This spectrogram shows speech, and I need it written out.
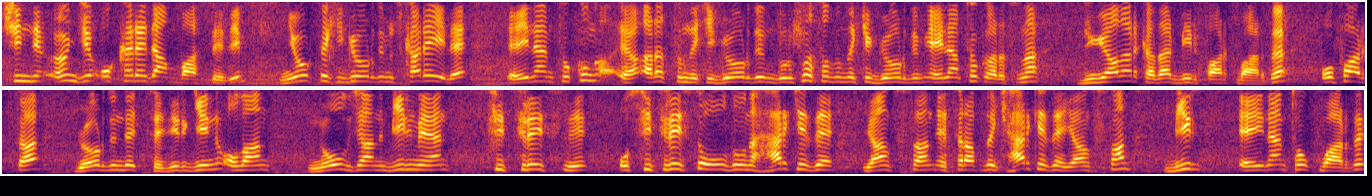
Şimdi önce o kareden bahsedeyim. New York'taki gördüğümüz kare ile Eylem Tok'un e, arasındaki gördüğüm, duruşma salonundaki gördüğüm Eylem Tok arasında dünyalar kadar bir fark vardı. O farkta gördüğünde tedirgin olan, ne olacağını bilmeyen, stresli, o stresli olduğunu herkese yansıtan, etrafındaki herkese yansıtan bir eylem tok vardı.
